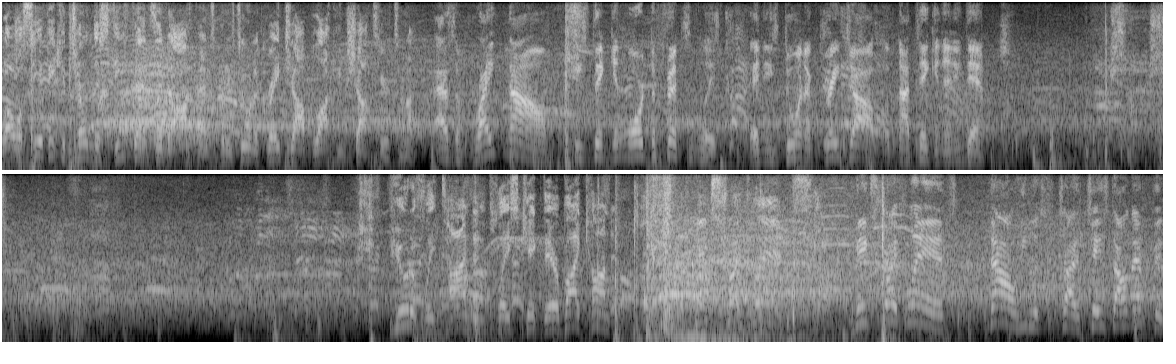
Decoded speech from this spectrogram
Well, we'll see if he can turn this defense into offense, but he's doing a great job blocking shots here tonight. As of right now, he's thinking more defensively, and he's doing a great job of not taking any damage. Beautifully timed and placed kick there by Condit. Big strike lands. Big strike lands. Now he looks to try to chase down that finish.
